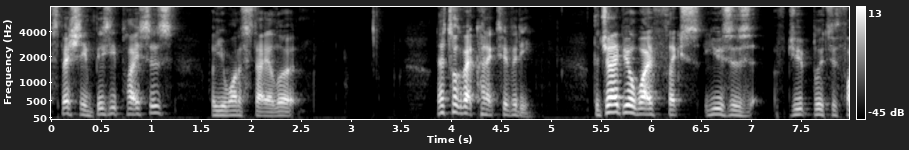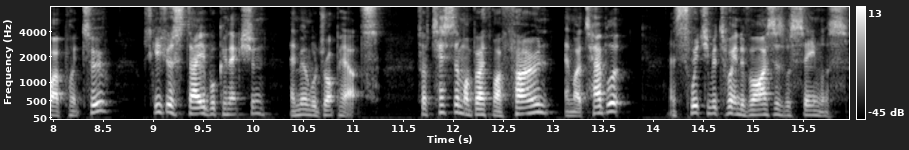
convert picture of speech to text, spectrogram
especially in busy places where you want to stay alert. Let's talk about connectivity. The JBL Wave Flex uses Bluetooth 5.2, which gives you a stable connection and minimal dropouts. So I've tested them on both my phone and my tablet, and switching between devices was seamless.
